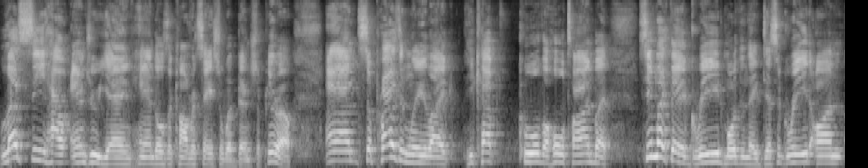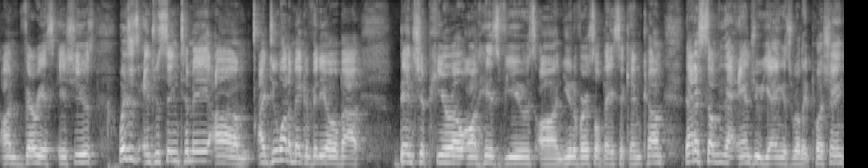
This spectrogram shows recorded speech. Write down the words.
let's see how Andrew Yang handles a conversation with Ben Shapiro. And surprisingly, like, he kept cool the whole time, but seemed like they agreed more than they disagreed on, on various issues, which is interesting to me. Um, I do wanna make a video about Ben Shapiro on his views on universal basic income. That is something that Andrew Yang is really pushing.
